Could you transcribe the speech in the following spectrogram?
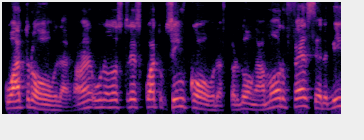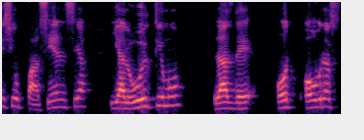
cuatro obras. Uno, dos, tres, cuatro, cinco obras, perdón. Amor, fe, servicio, paciencia y al último las de obras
